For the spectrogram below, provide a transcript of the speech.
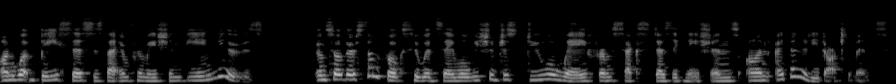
On what basis is that information being used? And so there's some folks who would say, well, we should just do away from sex designations on identity documents.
